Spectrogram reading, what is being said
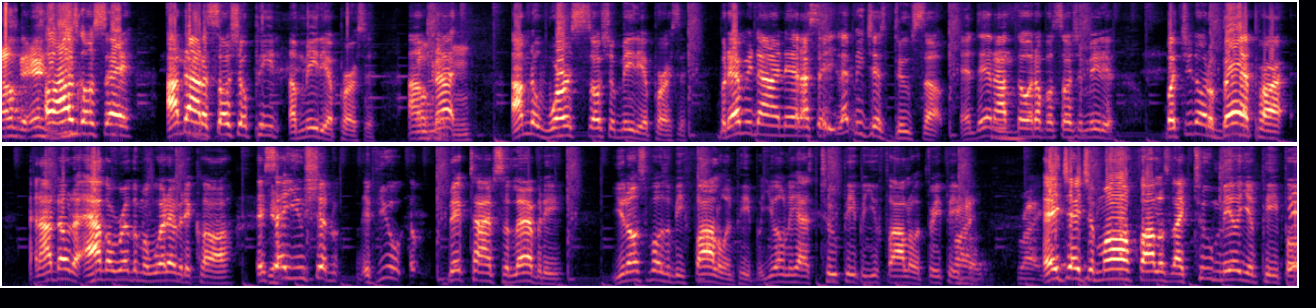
I was gonna Oh. I was gonna say I'm not a social pe- a media person. I'm Okay. not. Mhm. I'm the worst social media person. But every now and then I say, let me just do something, and then I Mhm. throw it up on social media. But you know the bad part, and I know the algorithm or whatever they call. They say you should, if you big time celebrity, you don't supposed to be following people. You only have two people you follow or three people. Right. Right. AJ Jamal follows like two million people,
